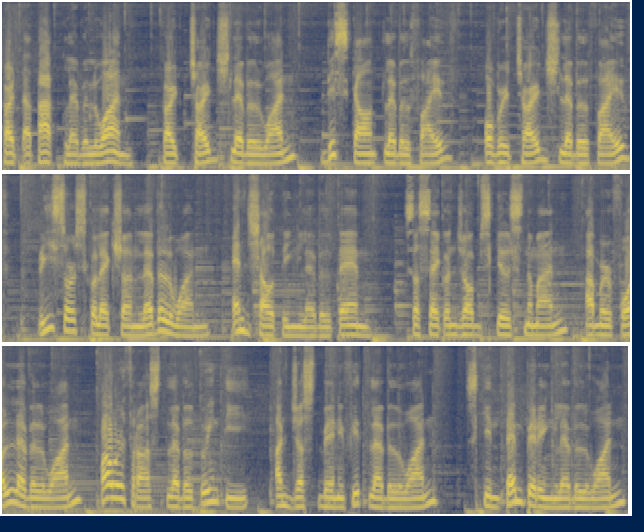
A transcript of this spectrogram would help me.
Cart Attack level 1, Cart Charge level 1, Discount level 5, Overcharge level 5, Resource Collection level 1, and Shouting level 10. Sa second job skills naman, Hammerfall level 1, Power Thrust level 20, Unjust Benefit level 1, Skin Tempering level 1,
